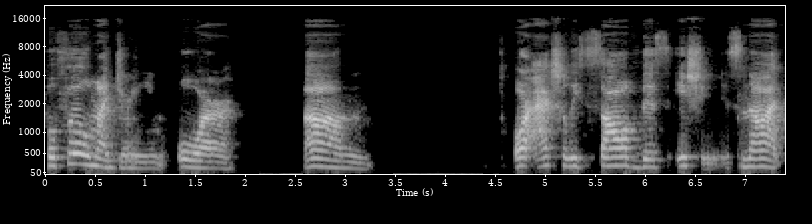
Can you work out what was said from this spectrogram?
fulfill my dream or um or actually solve this issue. It's not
